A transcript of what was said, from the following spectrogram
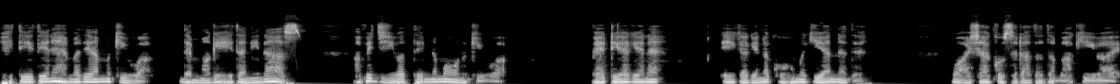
හිතේ තියෙන හැමදේම කිව්වා. දැන් මගේ හිත නිදහස්. අපි ජීවත් වෙන්නම ඕන කිව්වා. පැටියා ගැන ඒක ගැන කොහොම කියන්නේද? වාෂා කුසට අත තබා කීවාය.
